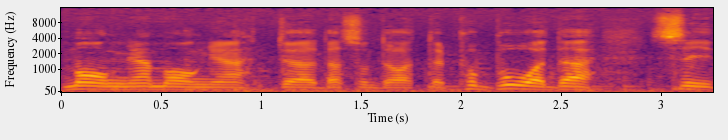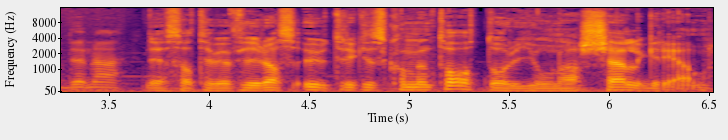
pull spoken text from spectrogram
många, många döda soldater på båda sidorna. Det sa TV4s utrikeskommentator Jonas Källgren.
